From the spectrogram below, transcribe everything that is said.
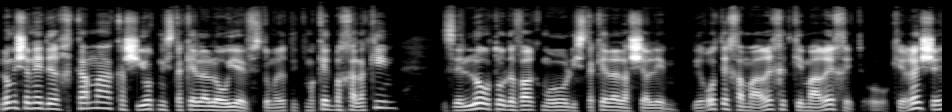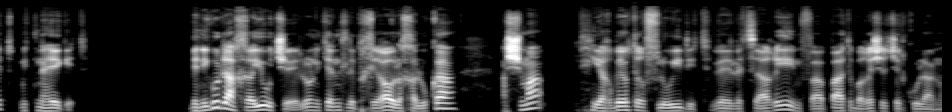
לא משנה דרך כמה קשיות נסתכל על האויב, זאת אומרת נתמקד בחלקים, זה לא אותו דבר כמו להסתכל על השלם, לראות איך המערכת כמערכת או כרשת מתנהגת. בניגוד לאחריות שלא ניתנת לבחירה או לחלוקה, אשמה היא הרבה יותר פלואידית, ולצערי היא מפעפעת ברשת של כולנו.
